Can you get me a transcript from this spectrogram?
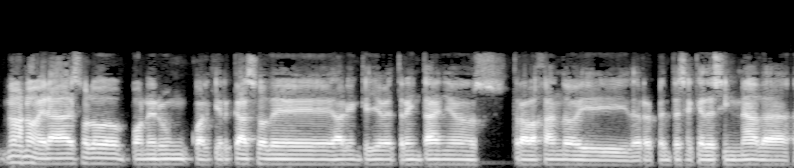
No, no, era solo poner un cualquier caso de alguien que lleve 30 años trabajando y de repente se quede sin nada,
